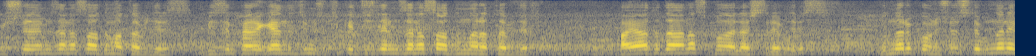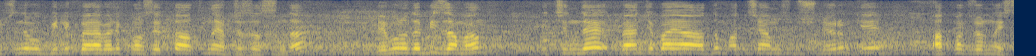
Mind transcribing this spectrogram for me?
müşterilerimize nasıl adım atabiliriz? Bizim perakendecimiz tüketicilerimize nasıl adımlar atabilir? Hayatı daha nasıl kolaylaştırabiliriz? Bunları konuşuyoruz. İşte bunların hepsini bu birlik beraberlik konsepti altında yapacağız aslında. Ve bunu da bir zaman içinde bence bayağı adım atacağımızı düşünüyorum ki atmak zorundayız.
